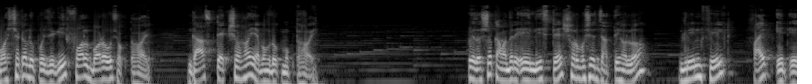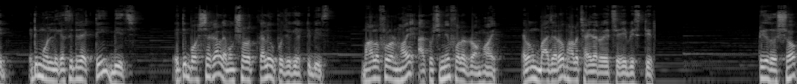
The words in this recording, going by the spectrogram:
বর্ষাকাল উপযোগী, ফল বড় ও শক্ত হয়। গাছ টেকসই হয় এবং রোগমুক্ত হয়। প্রিয় দর্শক, আমাদের এই লিস্টে সর্বশেষ জাতি হলো গ্রিনফিল্ড ফাইভ এইট এইট এটি মল্লিকা সিডের একটি বীজ। এটি বর্ষাকাল এবং শরৎকালে উপযোগী একটি বীজ। ভালো ফলন হয়, আকর্ষণীয় ফলের রং হয় এবং বাজারেও ভালো চাহিদা রয়েছে এই বীজটির। প্রিয় দর্শক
